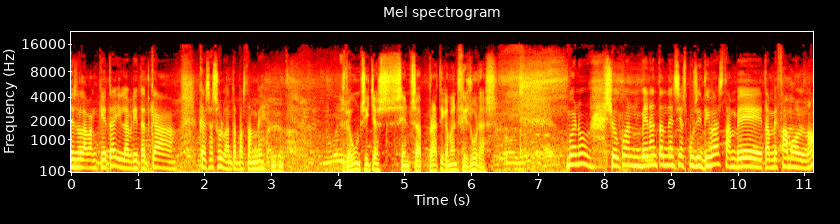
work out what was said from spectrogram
des de la banqueta i la veritat que, que s'ha solventat bastant bé. Es veu un Sitges sense pràcticament fissures. Bueno, això quan venen tendències positives també també fa molt, no?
